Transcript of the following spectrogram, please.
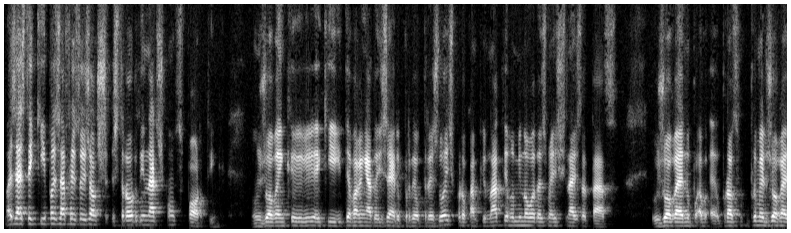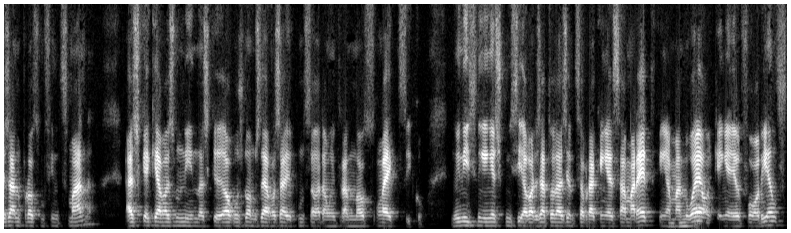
mas esta equipa já fez dois jogos extraordinários com o Sporting. Um jogo em que aqui teve a ganhar 2-0 e perdeu 3-2 para o campeonato e eliminou-a das meias finais da taça. O jogo é no o próximo, o primeiro jogo é já no próximo fim de semana. Acho que aquelas meninas que alguns nomes delas já começaram a entrar no nosso léxico. No início ninguém as conhecia, agora já toda a gente saberá quem é Samarete, quem é Manuel, quem é Florense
